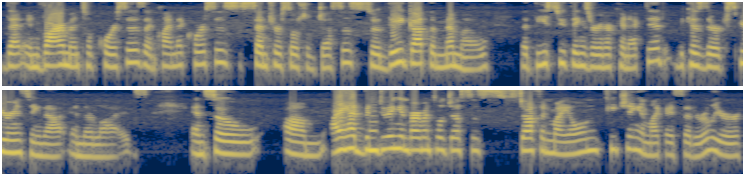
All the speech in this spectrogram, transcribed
that environmental courses and climate courses center social justice. So they got the memo that these two things are interconnected because they're experiencing that in their lives. And so um, I had been doing environmental justice stuff in my own teaching, and like I said earlier,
